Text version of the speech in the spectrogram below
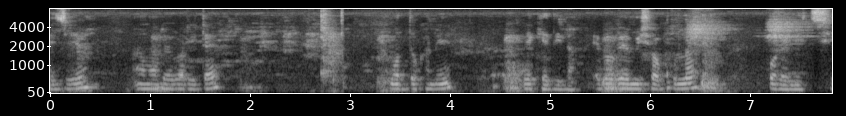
এই যে আমার এবার এটা মধ্যখানে রেখে দিলাম। এভাবে আমি সবগুলো করে নিচ্ছি।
